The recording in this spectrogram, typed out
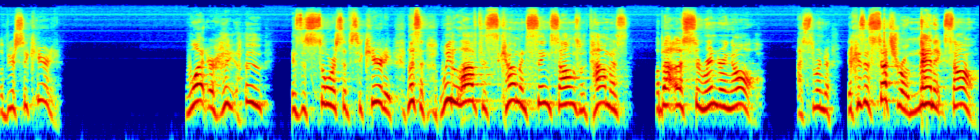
of your security? What or who, who is the source of security? Listen, we love to come and sing songs with Thomas about us surrendering all. I surrender because it's such a romantic song.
